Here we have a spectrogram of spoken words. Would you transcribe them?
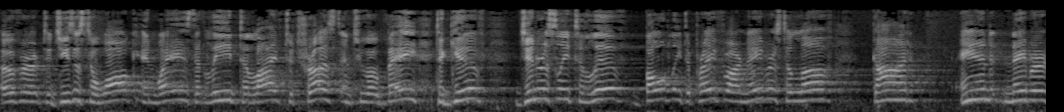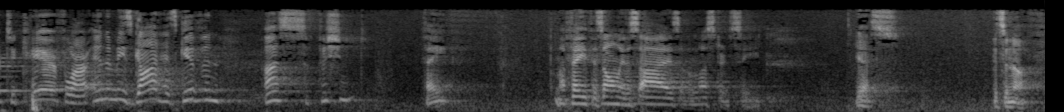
over to Jesus, to walk in ways that lead to life, to trust and to obey, to give generously, to live boldly, to pray for our neighbors, to love God and neighbor, to care for our enemies. God has given us sufficient faith. My faith is only the size of a mustard seed. Yes, it's enough.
